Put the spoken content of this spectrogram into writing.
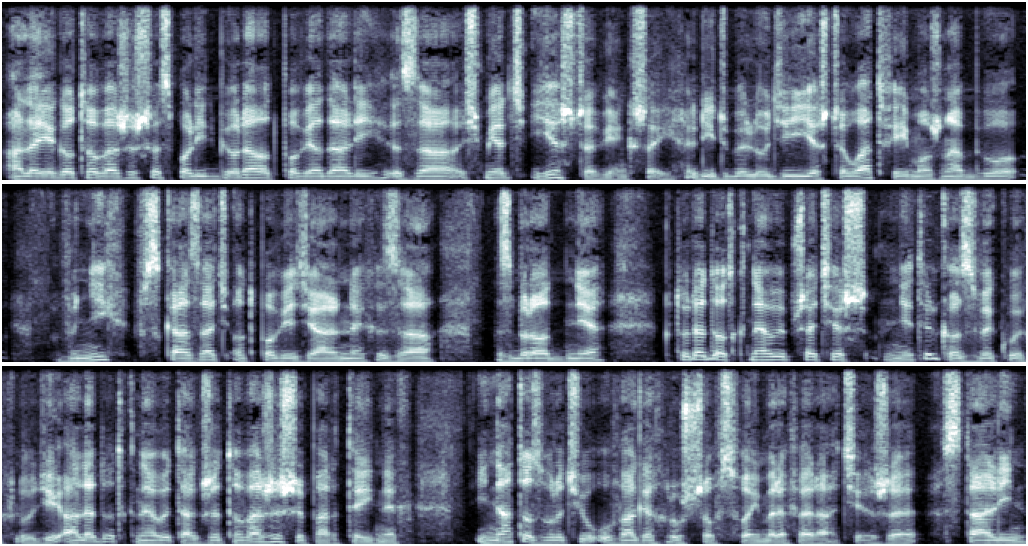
ale jego towarzysze z Politbiura odpowiadali za śmierć jeszcze większej liczby ludzi i jeszcze łatwiej można było w nich wskazać odpowiedzialnych za zbrodnie, które dotknęły przecież nie tylko zwykłych ludzi, ale dotknęły także towarzyszy partyjnych. I na to zwrócił uwagę Chruszczow w swoim referacie, że Stalin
